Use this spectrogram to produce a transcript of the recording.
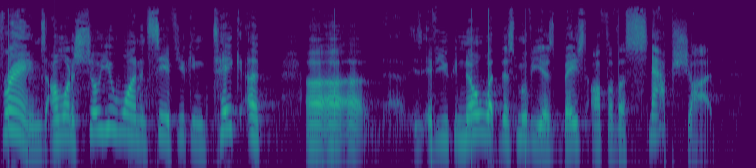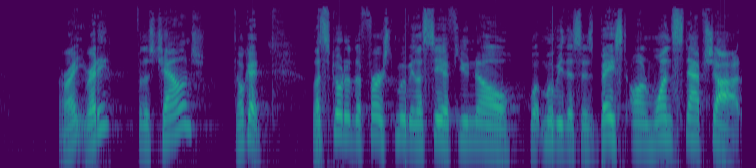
frames, I want to show you one and see if you can take a, uh, uh, if you can know what this movie is based off of a snapshot. All right, you ready for this challenge? Okay, let's go to the first movie. Let's see if you know what movie this is based on one snapshot.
